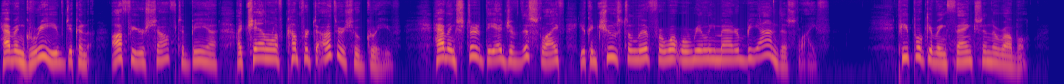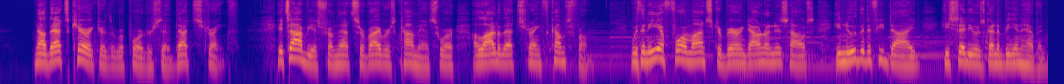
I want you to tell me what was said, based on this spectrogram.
Having grieved, you can offer yourself to be a, a channel of comfort to others who grieve. Having stood at the edge of this life, you can choose to live for what will really matter beyond this life. People giving thanks in the rubble. Now that's character, the reporter said. That's strength. It's obvious from that survivor's comments where a lot of that strength comes from. With an EF4 monster bearing down on his house, he knew that if he died, he said he was going to be in heaven.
